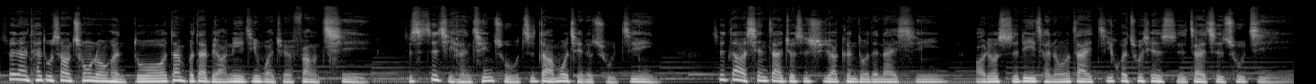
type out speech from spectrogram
虽然态度上从容很多，但不代表你已经完全放弃，只是自己很清楚知道目前的处境，知道现在就是需要更多的耐心，保留实力，才能够在机会出现时再次出击。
